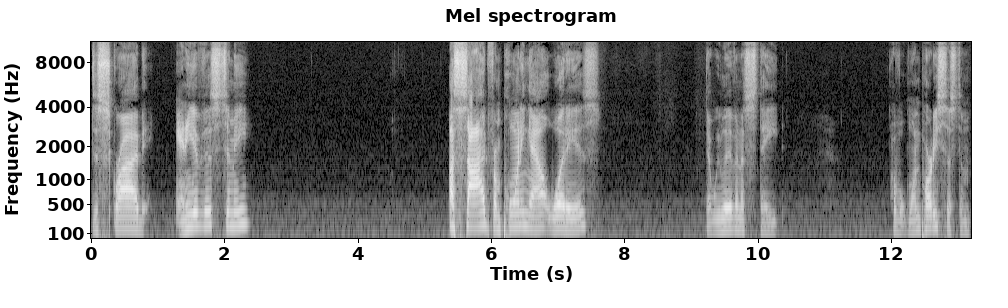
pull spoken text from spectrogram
describe any of this to me? Aside from pointing out what is that we live in a state of a one party system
